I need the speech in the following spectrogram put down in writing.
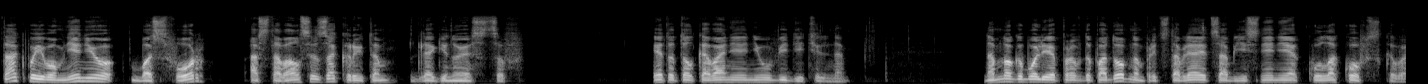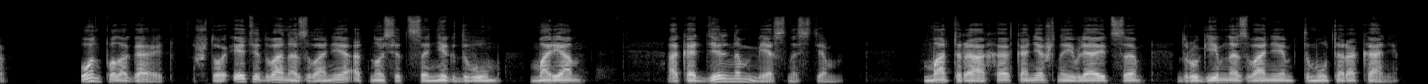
Так, по его мнению, Босфор оставался закрытым для генуэзцев. Это толкование неубедительно. Намного более правдоподобным представляется объяснение Кулаковского. Он полагает, что эти два названия относятся не к двум морям, а к отдельным местностям. Матраха, конечно, является другим названием Тмутаракани.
